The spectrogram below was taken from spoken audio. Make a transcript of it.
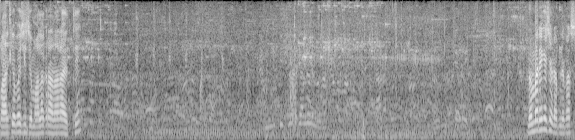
मार्के बशीचे मालक राहणार आहेत ते. नंबर है क्या शेठ अपने पास?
